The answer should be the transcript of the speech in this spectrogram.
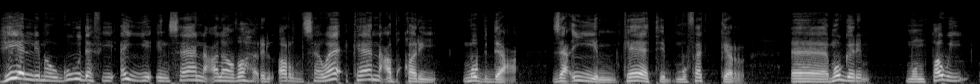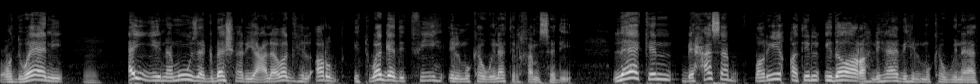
هي اللي موجودة في أي إنسان على ظهر الأرض سواء كان عبقري مبدع زعيم كاتب مفكر آه، مجرم منطوي عدواني أي نموذج بشري على وجه الأرض اتوجدت فيه المكونات الخمسة دي. لكن بحسب طريقة الإدارة لهذه المكونات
